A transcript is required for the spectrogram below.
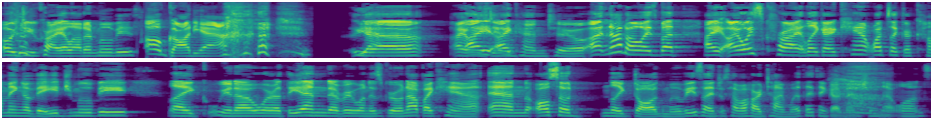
do you cry a lot at movies? oh God, yeah. Yeah. I I, I can too. Uh, not always, but I, I always cry. Like I can't watch like a coming of age movie, like you know, where at the end everyone is grown up. I can't, and also like dog movies. I just have a hard time with. I think I mentioned that once.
